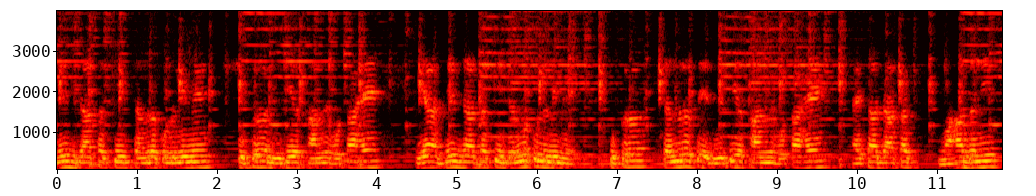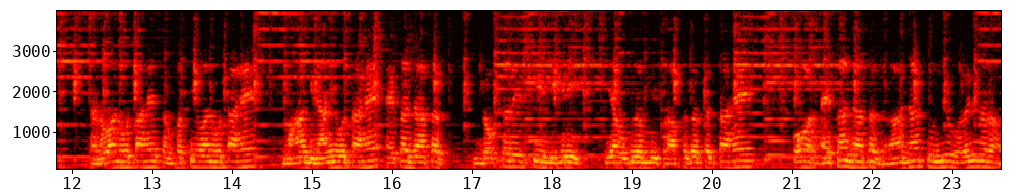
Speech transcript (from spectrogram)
जिस जातक की चंद्र कुंडली में शुक्र द्वितीय स्थान में होता है या जिस जातक की जन्म कुंडली में शुक्र चंद्र से द्वितीय स्थान में होता है। ऐसा जातक महाधनी धनवान होता है, संपत्तिवान होता है, महाज्ञानी होता है। ऐसा जातक डॉक्टरेट की डिग्री या उपलब्धि प्राप्त कर सकता है। और ऐसा जातक राजा तुल्य भवेंद्र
